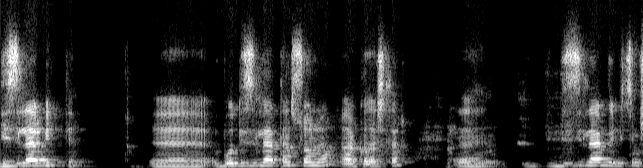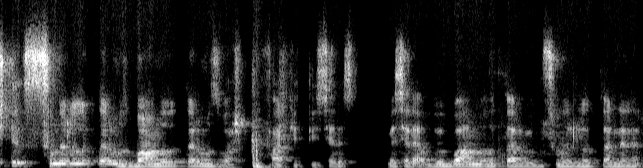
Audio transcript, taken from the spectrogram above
diziler bitti. Ee, bu dizilerden sonra arkadaşlar e, dizilerde bizim işte sınırlılıklarımız, bağımlılıklarımız var fark ettiyseniz. Mesela bu bağımlılıklar ve bu sınırlılıklar neler?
